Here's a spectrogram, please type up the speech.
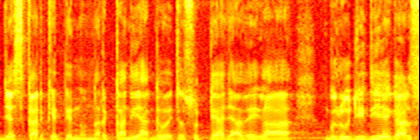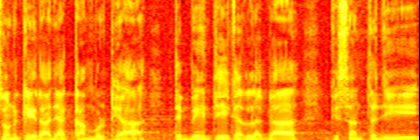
ਜਿਸ ਕਰਕੇ ਤੈਨੂੰ ਨਰਕਾਂ ਦੀ ਅੱਗ ਵਿੱਚ ਸੁੱਟਿਆ ਜਾਵੇਗਾ। ਗੁਰੂ ਜੀ ਦੀ ਇਹ ਗੱਲ ਸੁਣ ਕੇ ਰਾਜਾ ਕੰਬ ਉੱਠਿਆ। ਤੇ ਬੇਨਤੀ ਕਰਨ ਲੱਗਾ ਕਿ ਸੰਤ ਜੀ,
